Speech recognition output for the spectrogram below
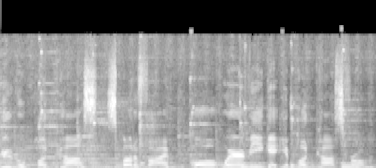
Google Podcasts, Spotify, or wherever you get your podcasts from.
